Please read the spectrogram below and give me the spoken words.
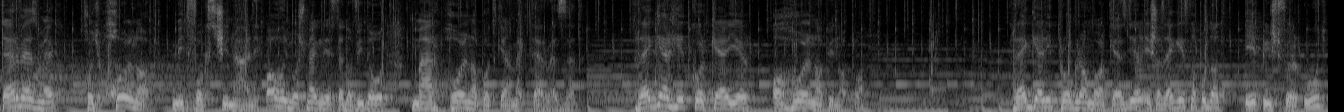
tervezd meg, hogy holnap mit fogsz csinálni. Ahogy most megnézted a videót, már holnapot kell megtervezzed. Reggel hétkor keljél a holnapi napon. Reggeli programmal kezdjél, és az egész napodat építsd föl úgy,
